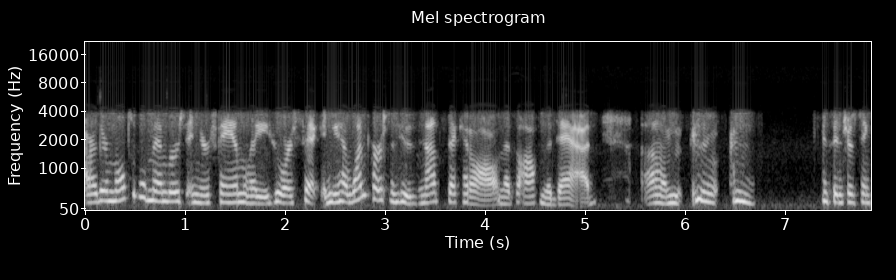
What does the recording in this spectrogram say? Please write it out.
Are there multiple members in your family who are sick, and you have one person who's not sick at all, and that's often the dad? Um, it's interesting.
